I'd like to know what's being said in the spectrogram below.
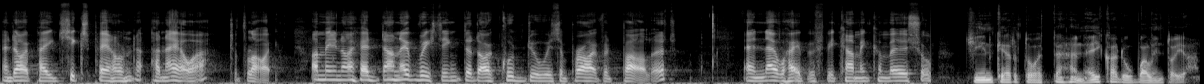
and I paid six pounds an hour to fly. I mean, I had done everything that I could do as a private pilot, and no hope of becoming commercial. Jean kertoo, että hän ei kadu valintojaan.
